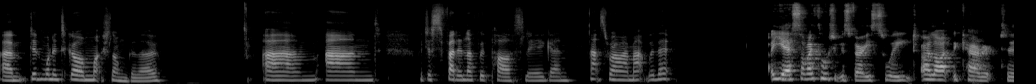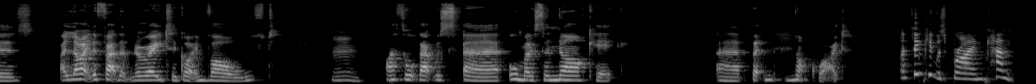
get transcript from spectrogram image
Um, didn't want it to go on much longer though. Um, and I just fell in love with parsley again. That's where I'm at with it. Yes, I thought it was very sweet. I like the characters. I like the fact that the narrator got involved. Mm. I thought that was uh, almost anarchic, uh, but not quite. I think it was Brian Cant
